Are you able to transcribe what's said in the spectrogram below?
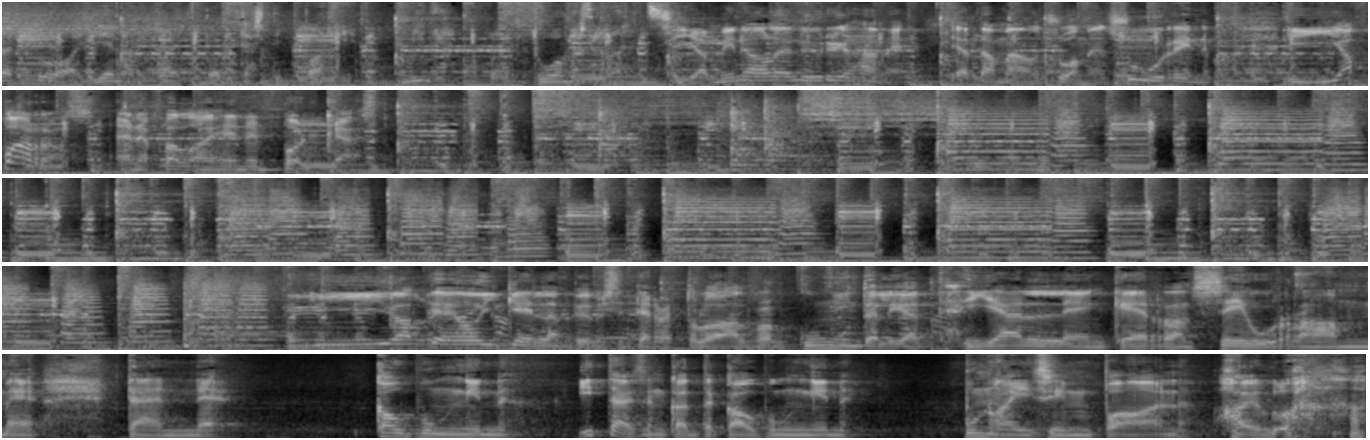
Tervetuloa Jenarkait podcastin pariin. Minä olen Tuomas Latsi. Ja minä olen Yrjö Häme, ja tämä on Suomen suurin ja paras NFL-aiheinen podcast. Ja te oikein lämpimästi tervetuloa arvon kuuntelijat. Jälleen kerran seuraamme tänne kaupungin, itäisen kantakaupungin punaisimpaan hailua.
